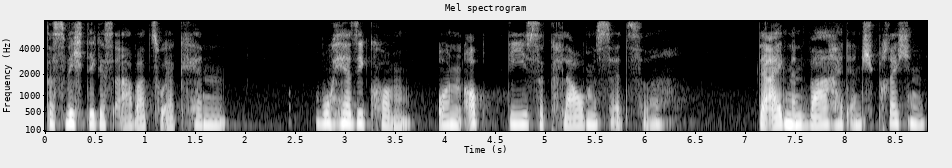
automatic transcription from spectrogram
das Wichtige ist aber zu erkennen, woher sie kommen und ob diese Glaubenssätze der eigenen Wahrheit entsprechen.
